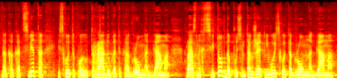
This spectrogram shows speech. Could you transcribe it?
да, как от цвета исходит такая вот радуга, такая огромная гамма разных цветов, допустим, также от него исходит огромная гамма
